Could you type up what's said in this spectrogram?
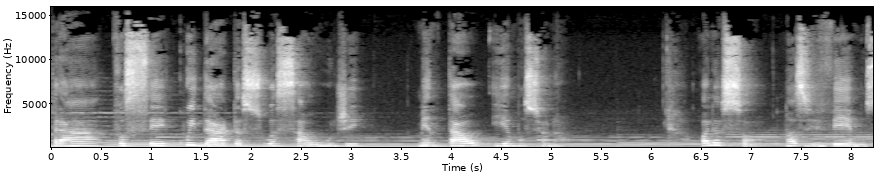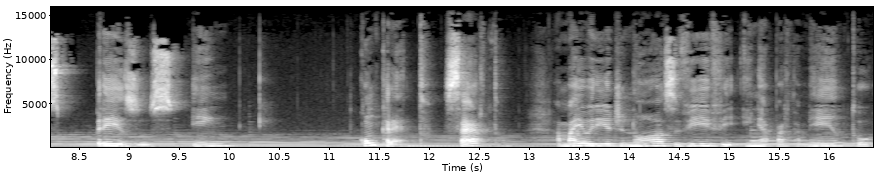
para você cuidar da sua saúde mental e emocional. Olha só, nós vivemos presos em concreto, certo? A maioria de nós vive em apartamento,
